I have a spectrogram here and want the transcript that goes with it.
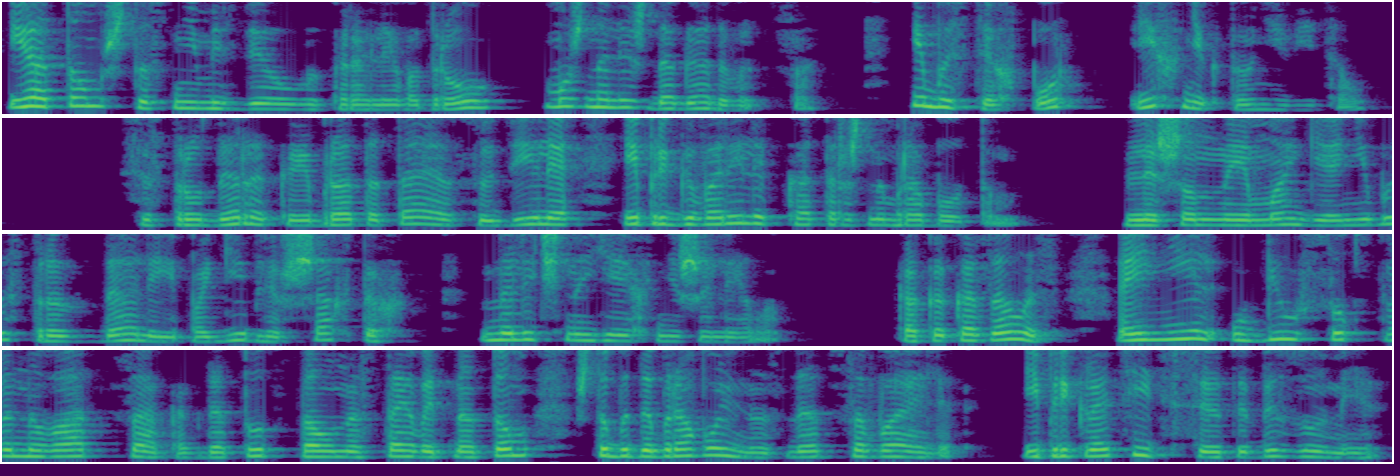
и о том, что с ними сделала королева Дроу, можно лишь догадываться – ибо с тех пор их никто не видел. Сестру Дерека и брата Тая судили и приговорили к каторжным работам. Лишенные магии они быстро сдали и погибли в шахтах, но лично я их не жалела. Как оказалось, Айниэль убил собственного отца, когда тот стал настаивать на том, чтобы добровольно сдаться Вайлет и прекратить все это безумие,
